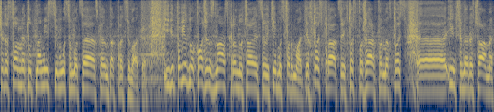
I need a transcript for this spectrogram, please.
через то ми тут на місці мусимо це, скажімо так, працювати. І відповідно кожен з нас прилучається в якомусь форматі. Хтось працею, хтось пожертвами, хтось е, іншими речами,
